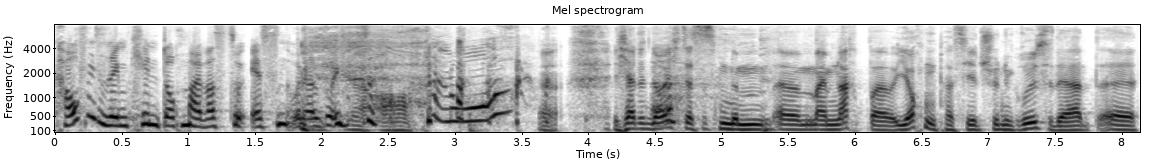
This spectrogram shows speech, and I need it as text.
kaufen Sie dem Kind doch mal was zu essen oder so. Ich so oh. Hallo? Ich hatte neulich, das ist mit einem, äh, meinem Nachbar Jochen passiert, schöne Grüße, der hat äh,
